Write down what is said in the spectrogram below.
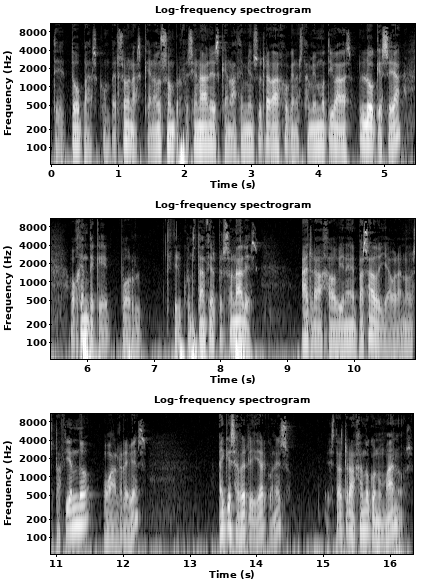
te topas con personas que no son profesionales, que no hacen bien su trabajo, que no están bien motivadas, lo que sea, o gente que por circunstancias personales ha trabajado bien en el pasado y ahora no lo está haciendo, o al revés, hay que saber lidiar con eso. Estás trabajando con humanos,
